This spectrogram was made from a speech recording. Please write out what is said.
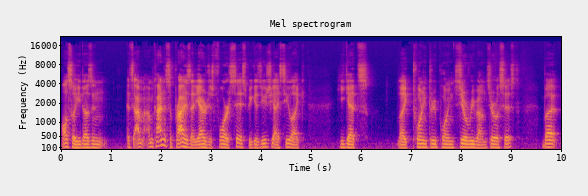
Also, he doesn't. It's I'm I'm kind of surprised that he averages four assists because usually I see like he gets like 23 points, zero rebounds, zero assists, but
